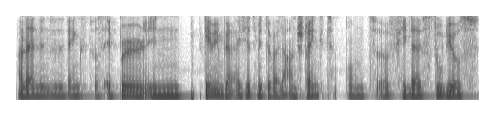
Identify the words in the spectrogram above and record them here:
Allein wenn du dir denkst, was Apple im Gaming-Bereich jetzt mittlerweile anstrengt und äh, viele Studios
